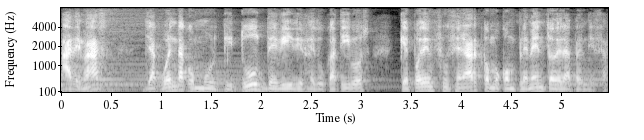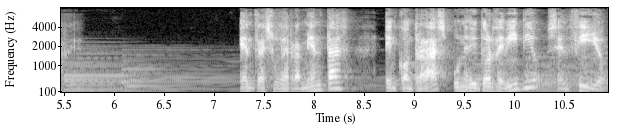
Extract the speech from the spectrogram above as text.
Además, ya cuenta con multitud de vídeos educativos que pueden funcionar como complemento del aprendizaje. Entre sus herramientas encontrarás un editor de vídeo sencillo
